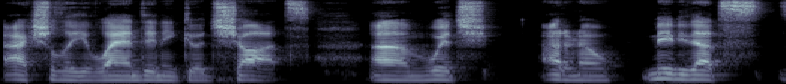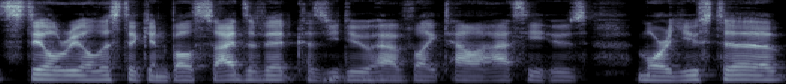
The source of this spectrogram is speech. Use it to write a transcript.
actually land any good shots, um, which I don't know. Maybe that's still realistic in both sides of it because you do have like Tallahassee who's more used to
